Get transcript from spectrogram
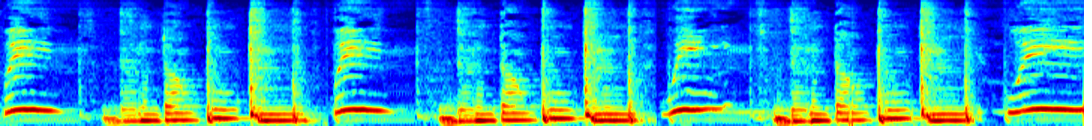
Wee. Dun dun. Wee. Wee. Wee.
